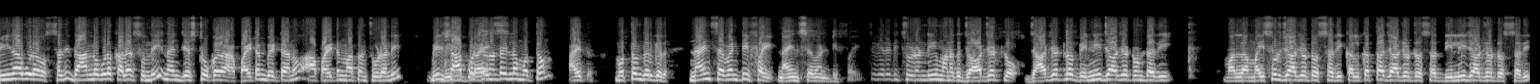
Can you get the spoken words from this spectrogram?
మీనా కూడా వస్తది. దానిలో కూడా కలర్స్ ఉంది. నేను జస్ట్ ఒక పైటన్ పెట్టాను. ఆ పైటన్ మాత్రం చూడండి. మీరు షాప్? వచ్చారంటే ఇందులో మొత్తం మొత్తం దొరకదు. Nine seventy five nine seventy five variety చూడండి. మనకు జార్జెట్లో జార్జెట్లో బెన్నీ జార్జెట్ ఉంటది. మళ్ళీ మైసూర్ జార్జెట్ వస్తది కలకత్తా జార్జెట్ వస్తది ఢిల్లీ జార్జెట్ వస్తది.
